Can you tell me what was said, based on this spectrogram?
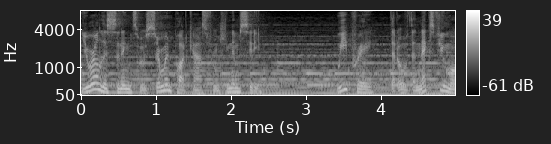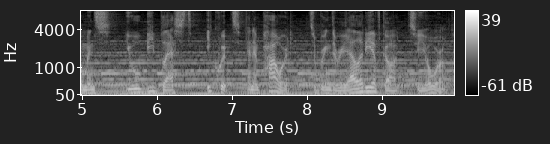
You are listening to a sermon podcast from Kingdom City. We pray that over the next few moments, you will be blessed, equipped, and empowered to bring the reality of God to your world.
